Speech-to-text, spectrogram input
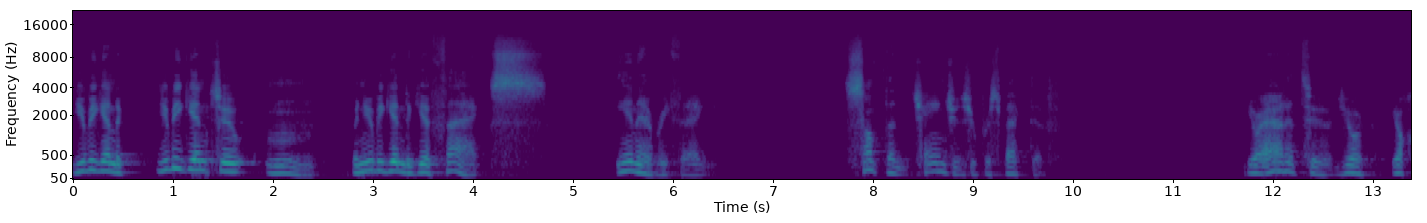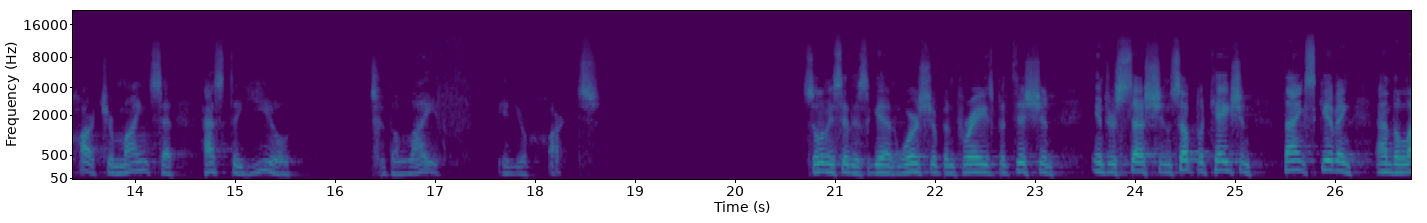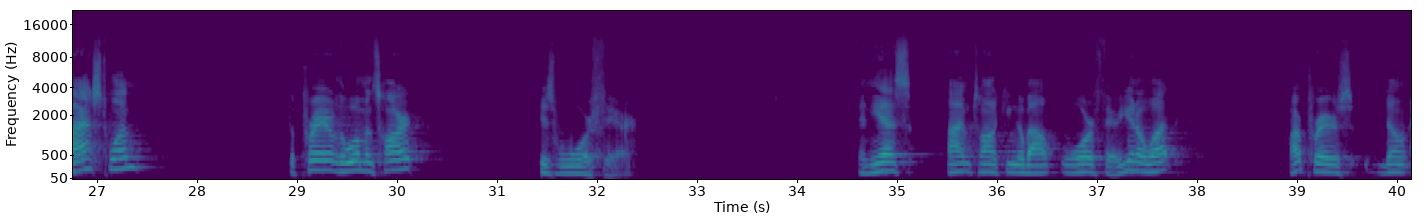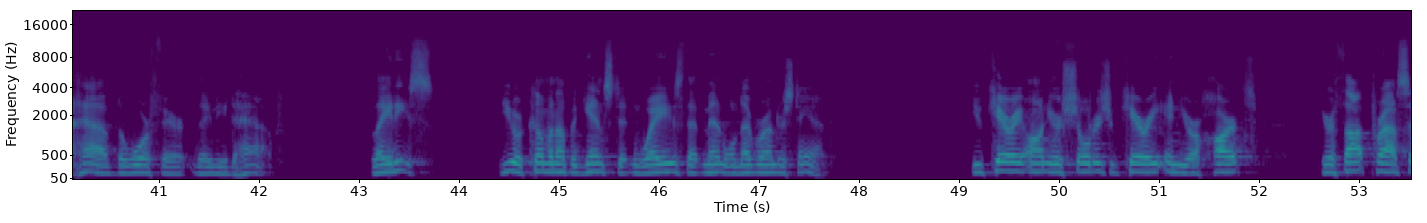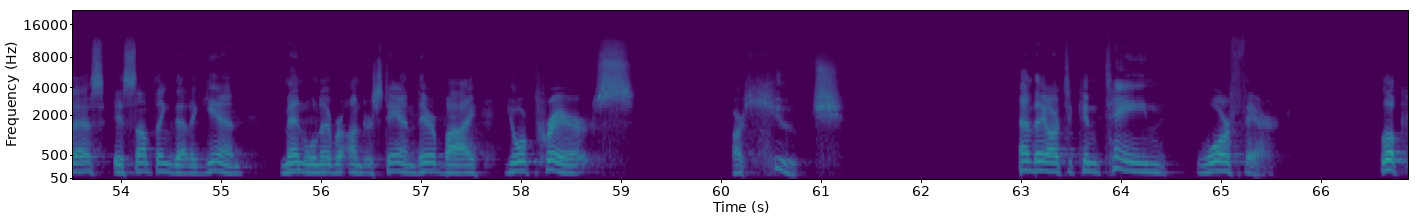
You begin to, you begin to mm, when you begin to give thanks in everything, something changes your perspective. Your attitude, your, your heart, your mindset has to yield to the life in your heart. So let me say this again worship and praise, petition, intercession, supplication, thanksgiving, and the last one, the prayer of the woman's heart, is warfare. And yes, I'm talking about warfare. You know what? Our prayers don't have the warfare they need to have. Ladies, you are coming up against it in ways that men will never understand. You carry on your shoulders, you carry in your heart. Your thought process is something that, again, men will never understand. Thereby, your prayers are huge and they are to contain warfare. Look,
